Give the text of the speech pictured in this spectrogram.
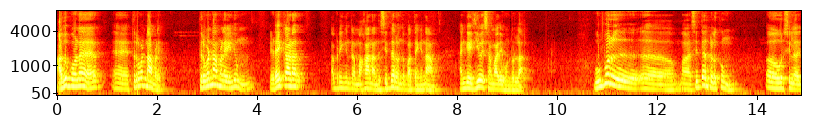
அதுபோல் திருவண்ணாமலை. திருவண்ணாமலையிலும் இடைக்காடர் அப்படிங்கின்ற மகான் அந்த சித்தர் வந்து பார்த்தீங்கன்னா அங்கே ஜீவ சமாதி கொண்டுள்ளார். ஒவ்வொரு ம- சித்தர்களுக்கும் ஒரு சில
